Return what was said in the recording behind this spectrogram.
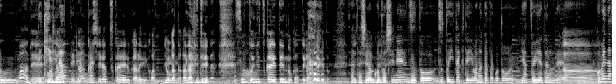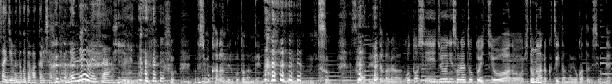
うまあね出来になってるよね。なんかしら使えるからよかよかったかなみたいな、本当に使えてんのかって感じだけど。私は今年ねずっとずっと言いたくて言わなかったことをやっと言えたのでごめんなさい自分のことばっかり喋ってごめんね梅さん。いえいえ。私も絡んでることなんで、うん、そう。そうね。だから今年中にそれはちょっと一応あの一段落ついたのは良かったですよね、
